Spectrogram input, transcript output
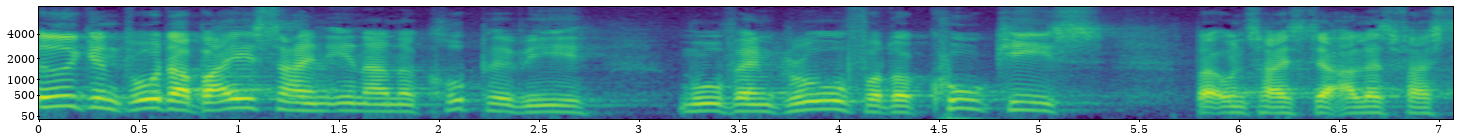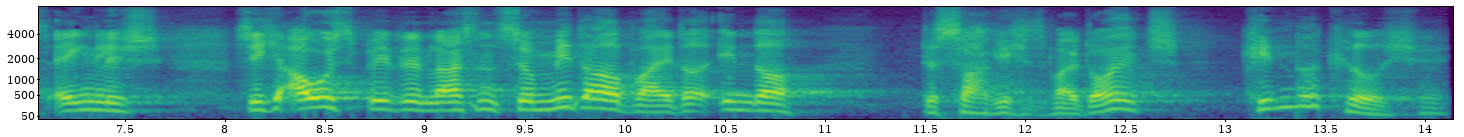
irgendwo dabei sein in einer Gruppe wie Move and Groove oder Cookies, bei uns heißt ja alles fast Englisch, sich ausbilden lassen zum Mitarbeiter in der, das sage ich jetzt mal deutsch, Kinderkirche.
